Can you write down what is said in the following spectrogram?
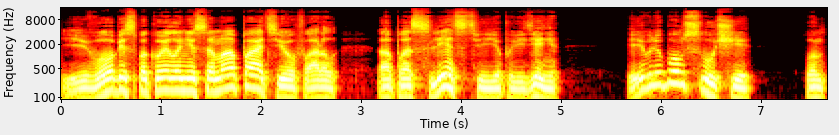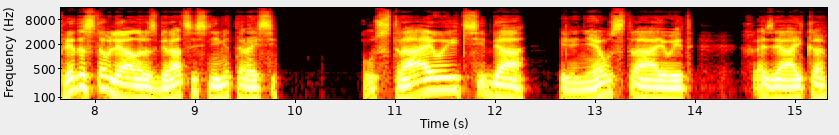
Его беспокоила не сама Патио Фаррелл, а последствия ее поведения, и в любом случае он предоставлял разбираться с ними Тересе. Устраивает себя или не устраивает хозяйка.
